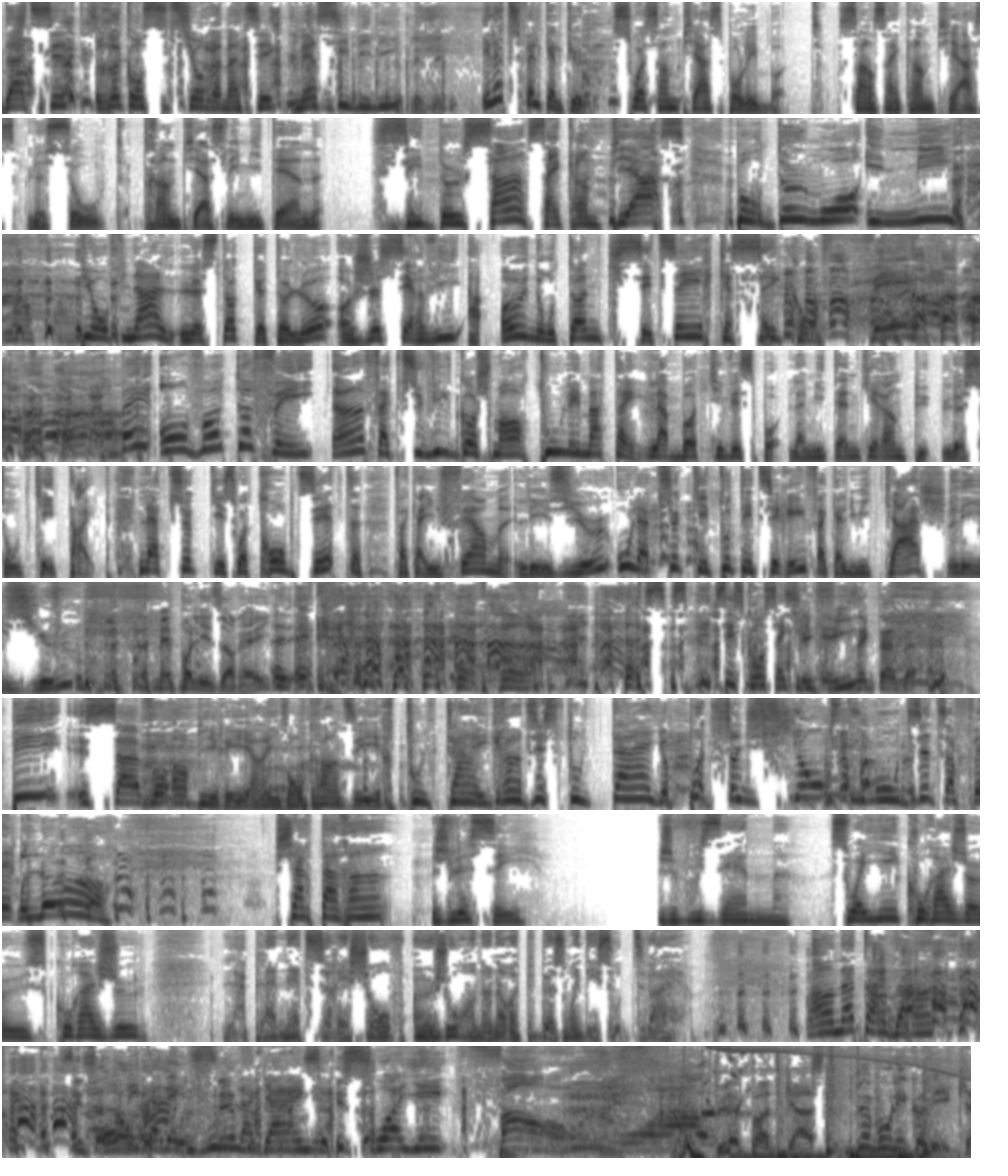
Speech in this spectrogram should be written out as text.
That's it. Reconstitution dramatique. Merci, Billy. plaisir. Et là, tu fais le calcul. 60 pièces pour les bottes, 150 pièces le saut, 30 pièces les mitaines. C'est 250 pièces pour deux mois et demi. Puis au final, le stock que t'as là a juste servi à un automne qui s'étire. Qu'est-ce qu'on fait? ben, on va toffer, hein? Fait que tu vis le cauchemar tous les matins. La botte qui visse pas, la mitaine qui rentre plus, le saut qui est tête, la tuque qui est soit trop petite, fait qu'elle lui ferme les yeux, ou la tuque qui est toute étirée, fait qu'elle lui cache les yeux. Même pas les oreilles. C'est- ce qu'on sacrifie. Exactement. Puis ça va empirer, hein. Ils vont grandir tout le temps. Ils grandissent tout le temps. Il n'y a pas de solution, ces maudites affaires-là. Chers parents, je le sais. Je vous aime. Soyez courageuses, courageux. La planète se réchauffe. Un jour, on n'en aura plus besoin des sauts d'hiver. En attendant, ça on est avec vous, la gang. Soyez forts. Le podcast Debout les comiques.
